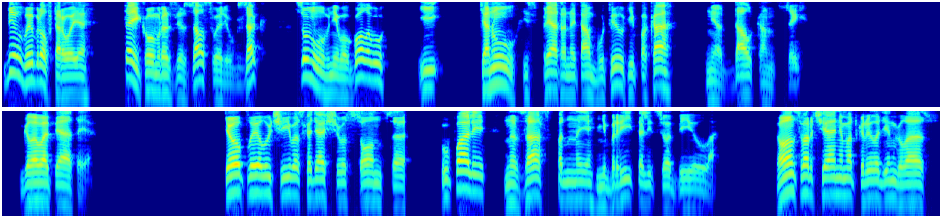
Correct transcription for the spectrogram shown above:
Билл выбрал второе. Тайком развязал свой рюкзак, сунул в него голову и тянул из спрятанной там бутылки, пока не отдал концы. Глава пятая Теплые лучи восходящего солнца упали на заспанное, небритое лицо Билла. Он с ворчанием открыл один глаз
